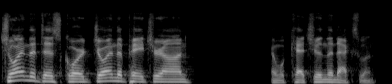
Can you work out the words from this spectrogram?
join the Discord, join the Patreon, and we'll catch you in the next one.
